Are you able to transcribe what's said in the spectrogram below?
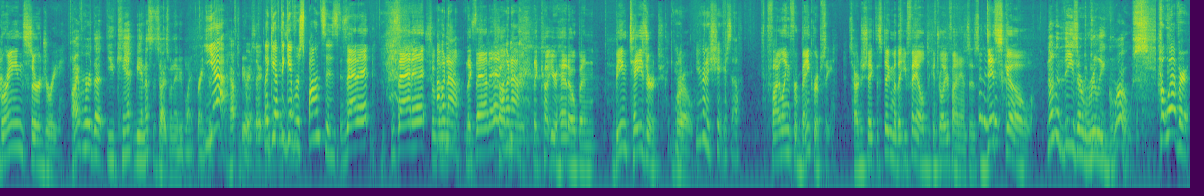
Brain surgery. I've heard that you can't be anesthetized when they do brain brain surgery. Yeah. You have to be For awake. certain Like you have to give responses. Is that it? Is that it? So How then about now? They, Is that it? cut about now? your, they cut your head open. Being tasered, bro. You're gonna shit yourself. Filing for bankruptcy. It's hard to shake the stigma that you failed to control your finances. Disco. None of these are really gross. However,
